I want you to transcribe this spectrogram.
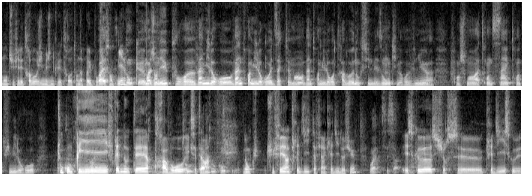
Bon, tu fais les travaux. J'imagine que les travaux, tu n'en as pas eu pour Ouais, 60 000. Donc euh, moi j'en ai eu pour euh, 20 000 euros, 23 000 euros exactement, 23 000 euros de travaux. Donc c'est une maison qui m'est revenue franchement à 35, 38 000 euros. Tout compris, frais de notaire, travaux, Tout- etc. Tout compris. Donc, tu fais un crédit, tu as fait un crédit dessus. Ouais, c'est ça. Est-ce que sur ce crédit, est-ce que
